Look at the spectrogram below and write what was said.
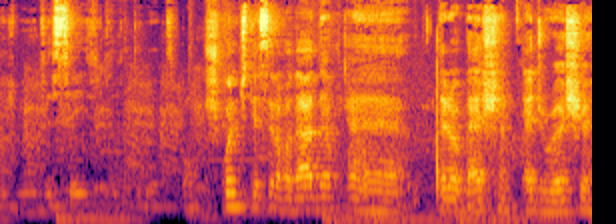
2016 e anos anteriores. Bom, escolha de terceira rodada, é, Terrell Basham, Ed Rusher,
